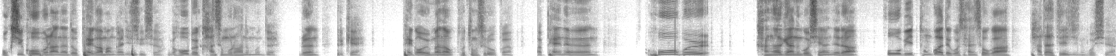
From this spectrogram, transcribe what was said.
복식 호흡은 안 해도 폐가 망가질 수 있어요. 그러니까 호흡을 가슴으로 하는 분들은 이렇게 폐가 얼마나 고통스러울까요? 그러니까 폐는 호흡을 강하게 하는 것이 아니라 호흡이 통과되고 산소가 받아들여지는 곳이에요.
